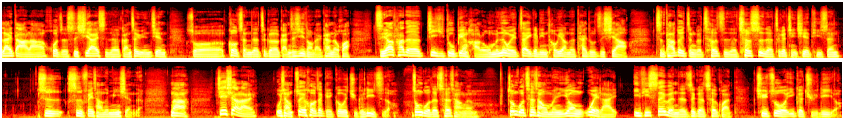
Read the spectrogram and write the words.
雷达啦，或者是 CIS 的感测元件所构成的这个感测系统来看的话，只要它的积极度变好了，我们认为在一个领头羊的态度之下，整它对整个车子的车市的这个景气的提升是是非常的明显的。那接下来，我想最后再给各位举个例子哦，中国的车厂呢，中国车厂我们用蔚来 ET7 的这个车款。去做一个举例哦，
